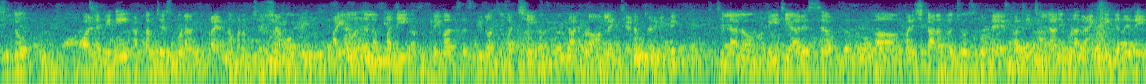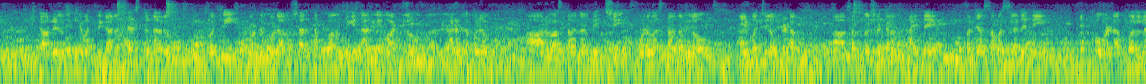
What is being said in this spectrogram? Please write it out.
ఇస్తూ వాళ్ళని విని అర్థం చేసుకోవడానికి ప్రయత్నం మనం చేశాము. ఐదు వందల పది గ్రీవాన్సెస్ ఈరోజు వచ్చి దాన్ని కూడా ఆన్లైన్ చేయడం జరిగింది. జిల్లాలో పీజీఆర్ఎస్ విషయంలో చూసుకుంటే ప్రతి జిల్లాని కూడా ర్యాంకింగ్ అనేది గవర్నర్ ముఖ్యమంత్రి గారు చేస్తున్నారు. కొన్ని రెండు మూడు అంశాలు తప్ప మిగతా అన్ని వాటిలో అనంతపురం ఆరవ స్థానం నుంచి మూడవ స్థానంలో ఈ మధ్యలో ఉండడం సంతోషకరం. అయితే ప్రజా సమస్యలు అనేది ఎక్కువ ఉండడం వలన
